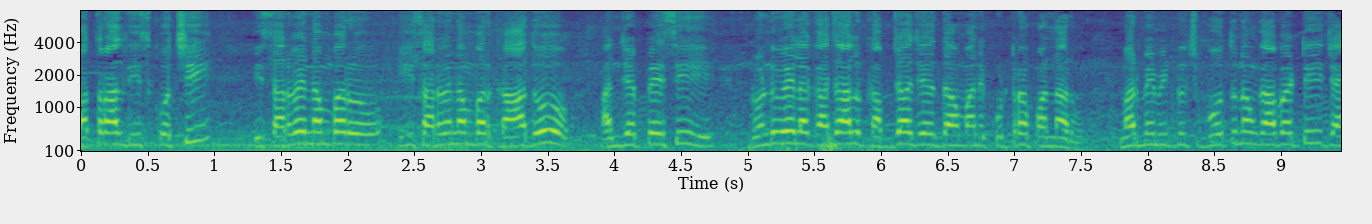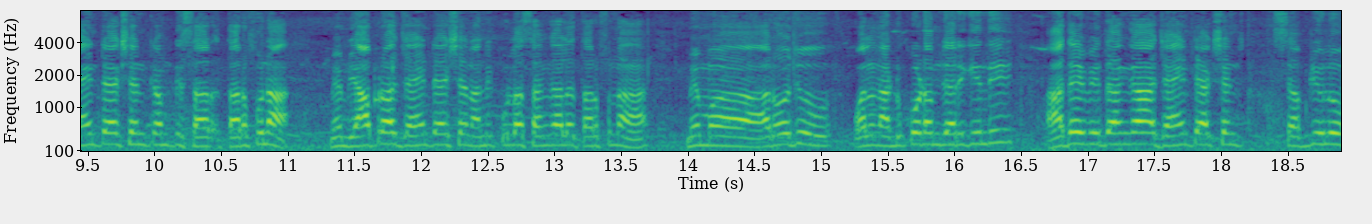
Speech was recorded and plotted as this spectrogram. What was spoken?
పత్రాలు తీసుకొచ్చి ఈ సర్వే నంబరు ఈ సర్వే నంబర్ కాదు అని చెప్పేసి రెండు వేల గజాలు కబ్జా చేద్దామని కుట్ర పన్నారు. మరి మేము ఇటు నుంచి పోతున్నాం కాబట్టి జాయింట్ యాక్షన్ కమిటీ తరఫున మేము వ్యాపారాలు జాయింట్ యాక్షన్ అన్ని కుల సంఘాల తరఫున మేము ఆ రోజు వాళ్ళని అడ్డుకోవడం జరిగింది. అదేవిధంగా జాయింట్ యాక్షన్ సభ్యులు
